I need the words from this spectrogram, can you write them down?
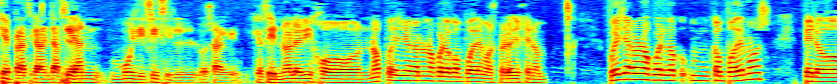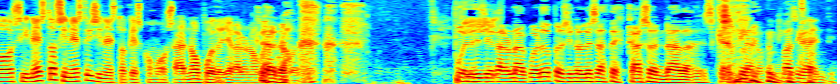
que prácticamente hacían muy difícil. O sea, que, decir, no le dijo, no puedes llegar a un acuerdo con Podemos, pero dijeron, puedes llegar a un acuerdo con, Podemos, pero sin esto, sin esto y sin esto, que es como, o sea, no puedo llegar a un acuerdo con Podemos. Puedes llegar a un acuerdo, pero si no les haces caso en nada. Es que claro, básicamente.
